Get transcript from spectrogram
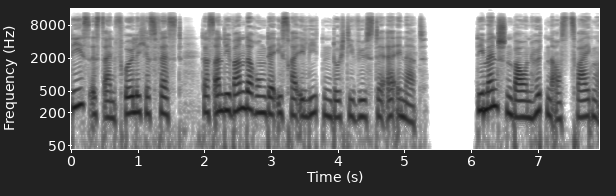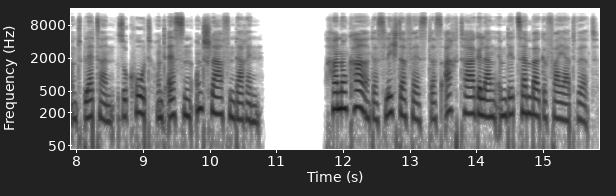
Dies ist ein fröhliches Fest, das an die Wanderung der Israeliten durch die Wüste erinnert. Die Menschen bauen Hütten aus Zweigen und Blättern, Sukkot und essen und schlafen darin. Chanukah, das Lichterfest, das acht Tage lang im Dezember gefeiert wird.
